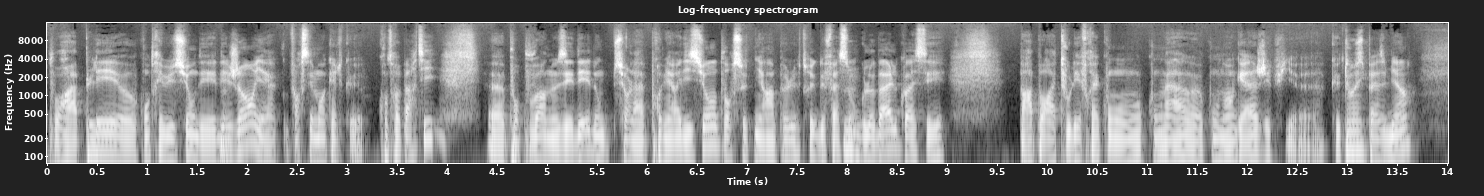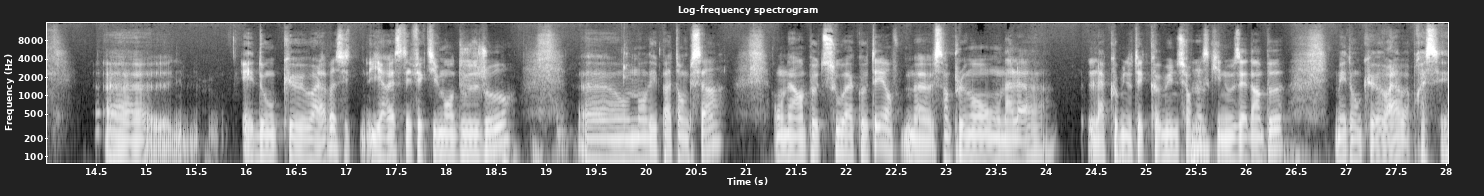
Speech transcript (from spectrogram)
pour appeler aux contributions des, Mm. des gens. Il y a forcément quelques contreparties euh, pour pouvoir nous aider. Donc sur la première édition, pour soutenir un peu le truc de façon Mm. globale, quoi. C'est par rapport à tous les frais qu'on a, euh, qu'on engage, et puis euh, que tout Oui. se passe bien. Euh, et donc euh, voilà, bah, il reste effectivement 12 jours. Euh, on ne demandait pas tant que ça. On a un peu de sous à côté. euh, simplement, on a la, la communauté de communes sur place Mm. qui nous aide un peu. Mais donc euh, voilà, après c'est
